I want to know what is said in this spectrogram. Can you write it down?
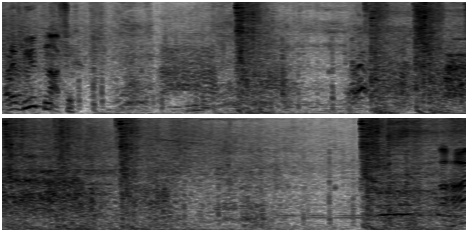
Приб'ють нафіг. Ага,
